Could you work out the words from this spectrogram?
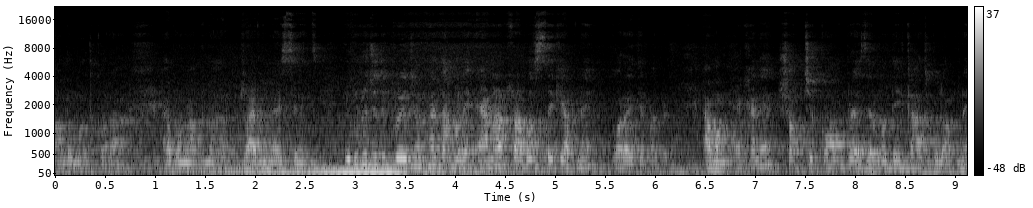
মালুমাত করা এবং আপনার ড্রাইভিং লাইসেন্স এগুলো যদি প্রয়োজন হয় তাহলে অ্যানার ট্রাভেলস থেকে আপনি করাইতে পারবেন। এবং এখানে সবচেয়ে কম প্রাইসের মধ্যে এই কাজগুলো আপনি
